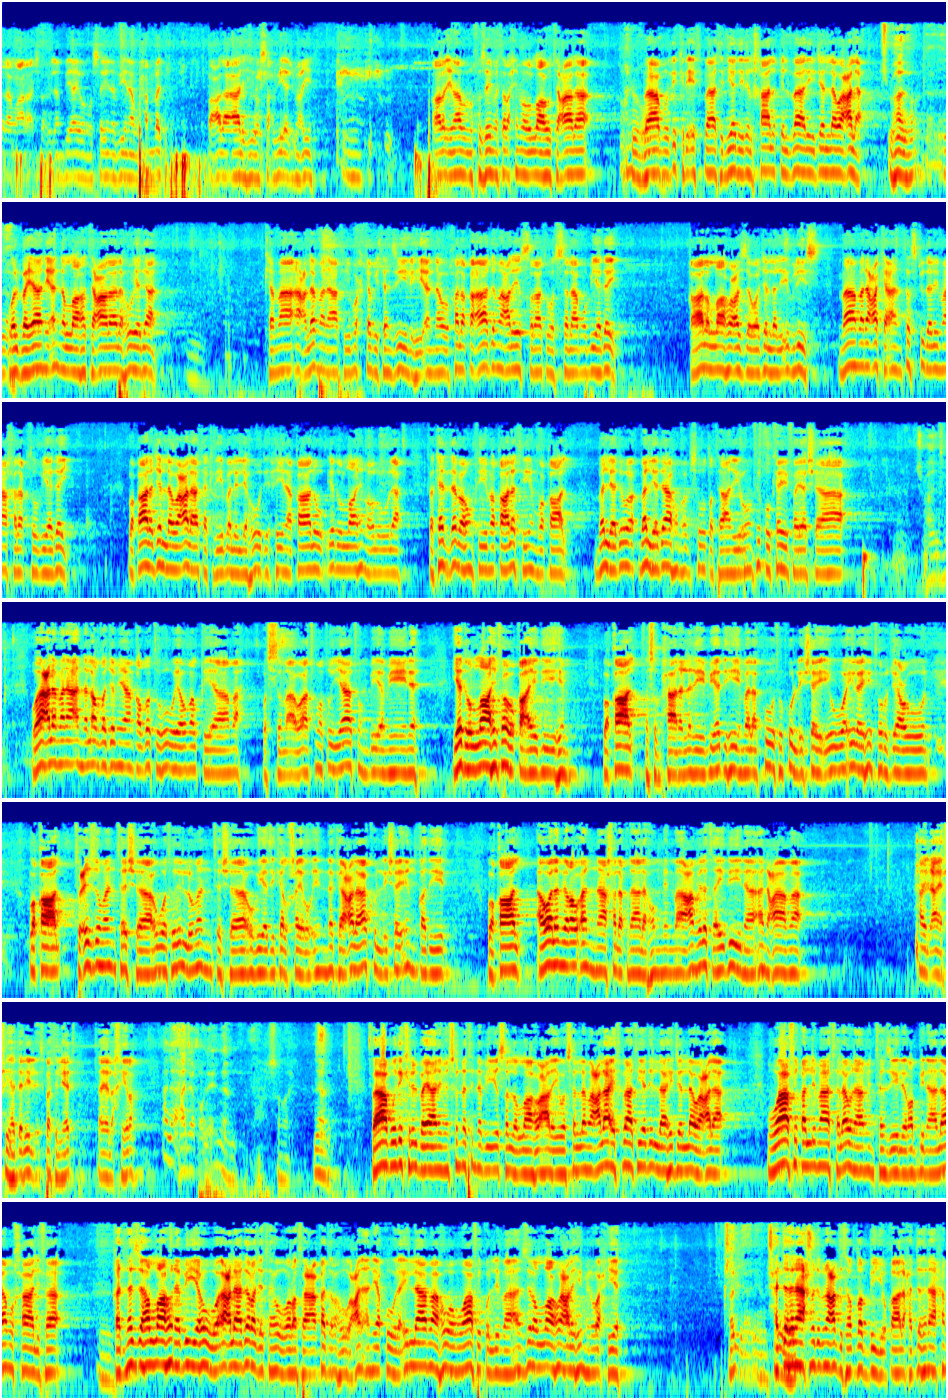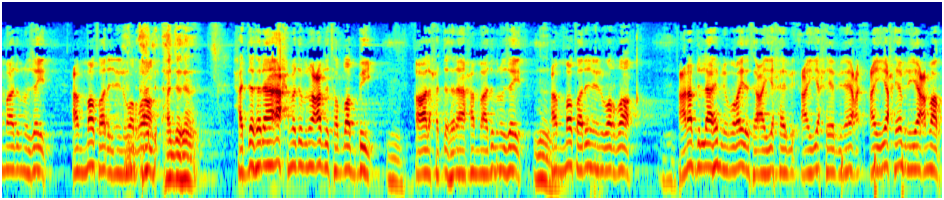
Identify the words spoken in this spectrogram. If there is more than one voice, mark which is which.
Speaker 1: والسلام على أشرف الأنبياء والمرسلين نبينا محمد وعلى آله وصحبه أجمعين. قال الإمام ابن خزيمة رحمه الله تعالى باب ذكر إثبات اليد للخالق الباري جل وعلا.
Speaker 2: سبحانه وتعالى
Speaker 1: والبيان أن الله تعالى له يدان. كما أعلمنا في محكم تنزيله أنه خلق آدم عليه الصلاة والسلام بيديه. قال الله عز وجل لإبليس ما منعك أن تسجد لما خلقت بيدي؟ وقال جل وعلا تكذيبا لليهود حين قالوا يد الله مغلولة فكذبهم في مقالتهم وقال بل, يدو بل يداه مبسوطتان ينفق كيف يشاء. وأعلمنا أن الأرض جميعا قبضته يوم القيامة والسماوات مطويات بيمينه يد الله فوق أيديهم. وقال فسبحان الذي بيده ملكوت كل شيء وإليه ترجعون. وقال تعز من تشاء وتذل من تشاء بيدك الخير إنك على كل شيء قدير. وقال أولم يروا أنا خلقنا لهم مما عملت أيدينا أنعاما. هذه الآية فيها دليل إثبات اليد الآية الأخيرة.
Speaker 2: على أحد قولين نعم. نعم.
Speaker 1: باب ذكر البيان من سنة النبي صلى الله عليه وسلم على إثبات يد الله جل وعلا موافقا لما تلونا من تنزيل ربنا لا مخالفا. قد نزه الله نبيه وأعلى درجته ورفع قدره عن أن يقول إلا ما هو موافق لما أنزل الله عليه من وحيه. حدثنا أحمد بن عبدة الضبي قال حدثنا حماد بن زيد عن مطر الوراق
Speaker 2: حدثنا.
Speaker 1: حدثنا أحمد بن عبدة الضبي قال حدثنا حماد بن زيد. عن مطر الوراق عن عبد الله بن بريدة عن يحيى عن يحيى بن عن يحيى بن يعمر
